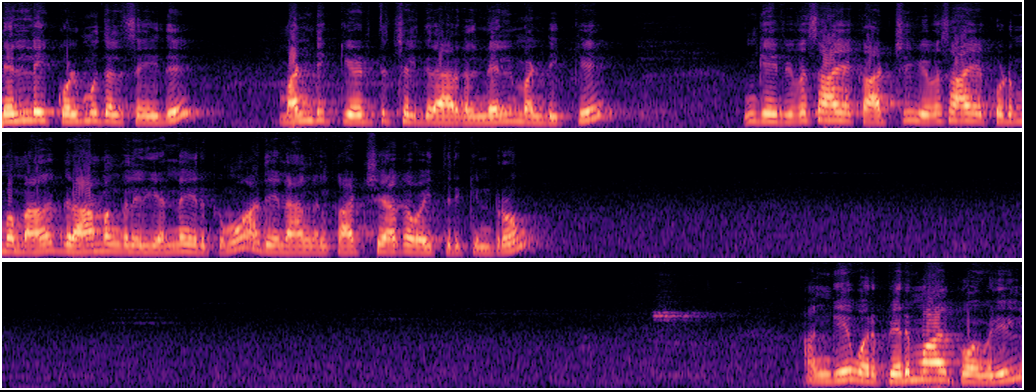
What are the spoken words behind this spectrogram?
நெல்லை கொள்முதல் செய்து மண்டிக்கு எடுத்துச் செல்கிறார்கள் நெல் மண்டிக்கு. இங்கே விவசாய காட்சி விவசாய குடும்பமாக கிராமங்களில் என்ன இருக்குமோ அதை நாங்கள் காட்சியாக வைத்திருக்கின்றோம். அங்கே ஒரு பெருமாள் கோவிலில்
